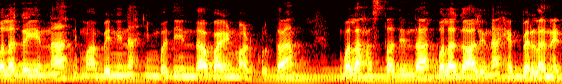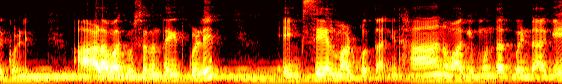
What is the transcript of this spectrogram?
ಬಲಗೈಯನ್ನು ನಿಮ್ಮ ಬೆನ್ನಿನ ಹಿಂಬದಿಯಿಂದ ಬೈಂಡ್ ಮಾಡ್ಕೊಳ್ತಾ ಬಲ ಹಸ್ತದಿಂದ ಬಲಗಾಲಿನ ಹೆಬ್ಬೆರಳನ್ನು ಇಟ್ಕೊಳ್ಳಿ ಆಳವಾಗಿ ಉಸಿರನ್ನು ತೆಗೆದುಕೊಳ್ಳಿ. ಎಕ್ಸೇಲ್ ಮಾಡ್ಕೊಳ್ತಾ ನಿಧಾನವಾಗಿ ಮುಂದಕ್ಕೆ ಬೆಂಡಾಗಿ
